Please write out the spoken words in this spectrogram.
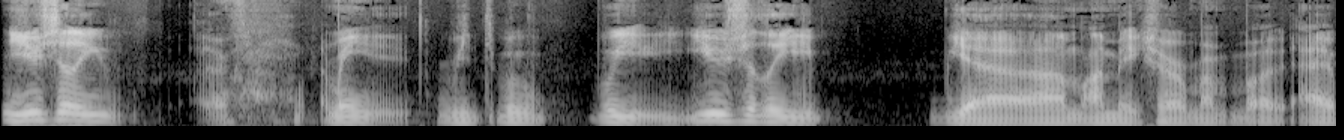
Usually, uh, I mean, we we, we usually, yeah, um, I make sure. my- I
